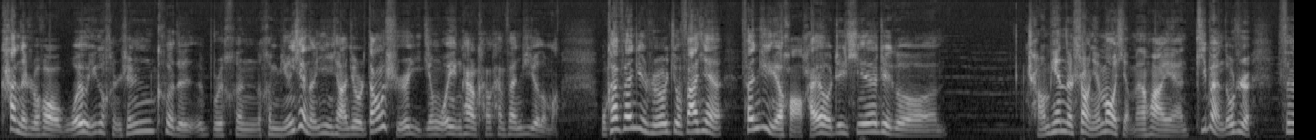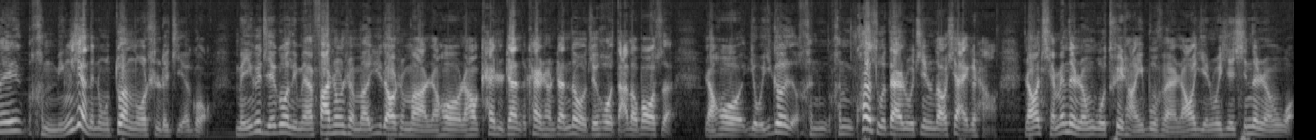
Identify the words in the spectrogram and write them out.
看的时候我有一个很深刻的，不是很很明显的印象，就是当时已经我已经开始看看番剧了嘛。我看番剧的时候就发现，番剧也好，还有这些这个。长篇的少年冒险漫画一样，基本都是分为很明显的这种段落式的结构。每一个结构里面发生什么，遇到什么，然后然后开始战开始场战斗，最后打倒 BOSS，然后有一个很很快速带入进入到下一个场，然后前面的人物退场一部分，然后引入一些新的人物，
